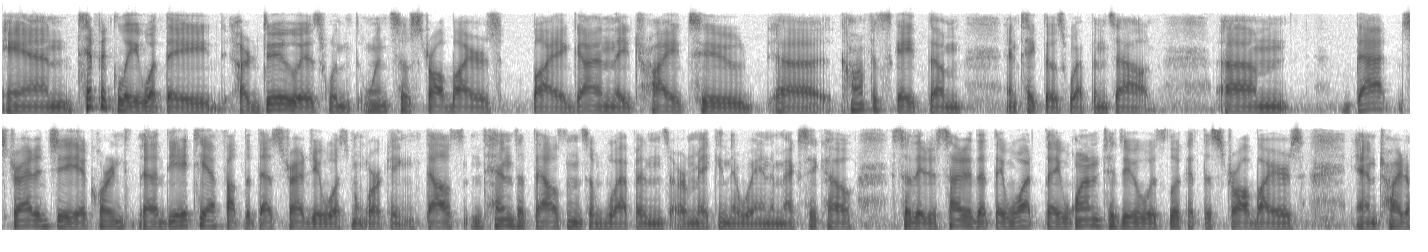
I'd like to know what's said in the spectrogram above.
And typically what they are do is when, when so straw buyers buy a gun, they try to uh, confiscate them and take those weapons out. Um, that strategy, according to the, the, ATF, felt that that strategy wasn't working. Thousands, tens of thousands of weapons are making their way into Mexico, so they decided that they what they wanted to do was look at the straw buyers and try to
